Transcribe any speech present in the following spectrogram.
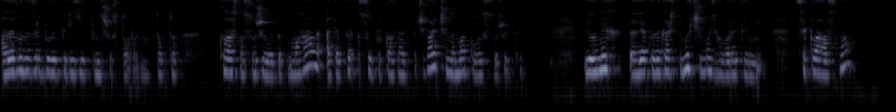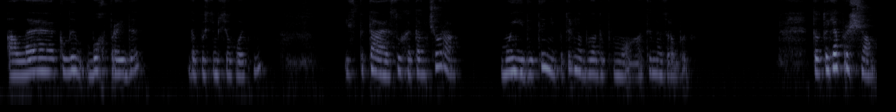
Але вони зробили перегиб в іншу сторону. Тобто класно служили, допомагали, а тепер супер класно відпочивають, що нема коли служити. І у них, е, як вони кажуть, ми вчимось говорити ні. Це класно, але коли Бог прийде, допустимо, сьогодні, і спитає: слухай, там вчора моїй дитині потрібна була допомога, а ти не зробив. Тобто я про що?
